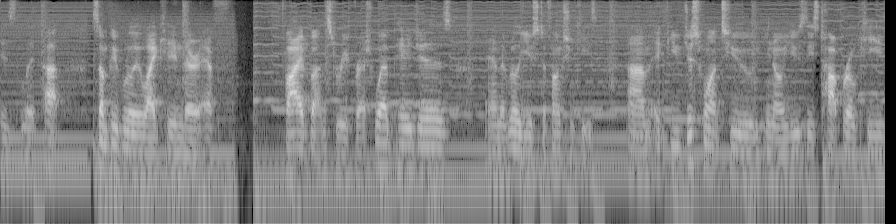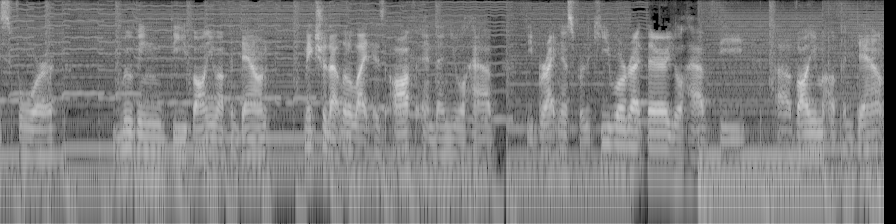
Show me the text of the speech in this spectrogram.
is lit up. Some people really like hitting their F5 buttons to refresh web pages and they're really used to function keys. Um, if you just want to, you know, use these top row keys for moving the volume up and down, make sure that little light is off and then you will have the brightness for the keyboard right there. You'll have the uh, volume up and down.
